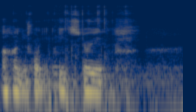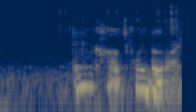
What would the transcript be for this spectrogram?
One hundred twenty eighth Street and College Point Boulevard.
